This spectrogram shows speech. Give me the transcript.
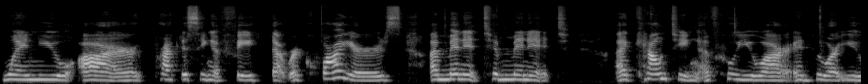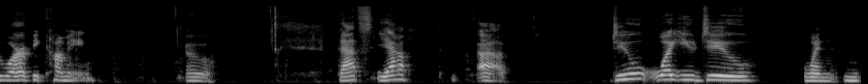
when you are practicing a faith that requires a minute to minute accounting of who you are and who are you are becoming. Oh, that's yeah. Uh, do what you do when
